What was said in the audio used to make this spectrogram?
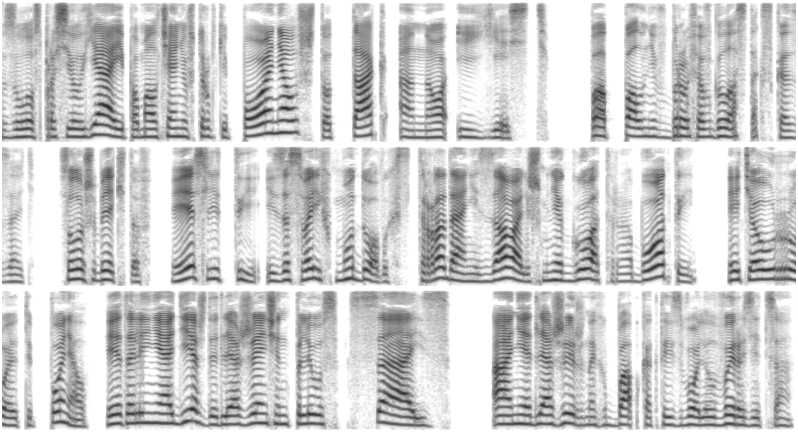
Зло спросил я и по молчанию в трубке понял, что так оно и есть. Попал не в бровь, а в глаз, так сказать. «Слушай, Бекетов, если ты из-за своих мудовых страданий завалишь мне год работы, эти урою, ты понял? Это линия одежды для женщин плюс сайз, а не для жирных баб, как ты изволил выразиться.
